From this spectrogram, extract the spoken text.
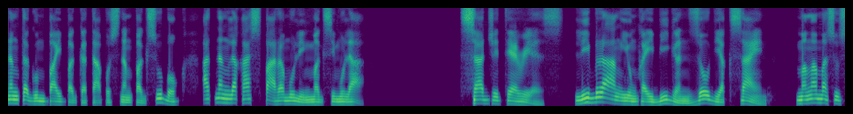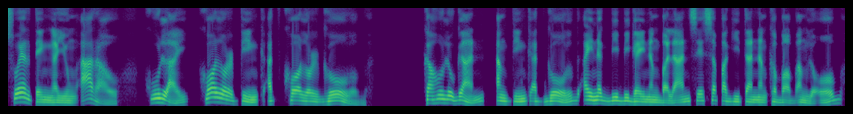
ng tagumpay pagkatapos ng pagsubok, at ng lakas para muling magsimula. Sagittarius. Libra ang iyong kaibigan zodiac sign. Mga masuswerteng ngayong araw, kulay, color pink at color gold. Kahulugan, ang pink at gold ay nagbibigay ng balanse sa pagitan ng kabab ang loob,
